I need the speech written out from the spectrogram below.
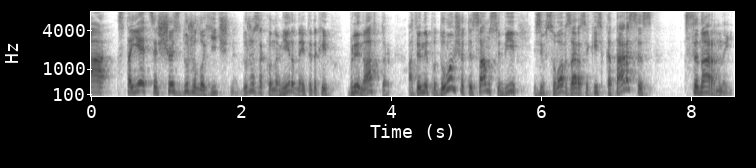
А стається щось дуже логічне, дуже закономірне, і ти такий, блін, автор, а ти не подумав, що ти сам собі зіпсував зараз якийсь катарсис сценарний,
